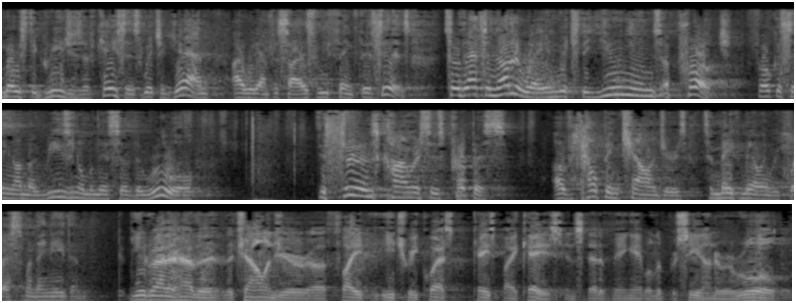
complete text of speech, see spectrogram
most egregious of cases, which again, I would emphasize, we think this is. So that's another way in which the union's approach focusing on the reasonableness of the rule serves Congress's purpose of helping challengers to make mailing requests when they need them. You'd rather have the, the challenger uh, fight each request case by case instead of being able to proceed under a rule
